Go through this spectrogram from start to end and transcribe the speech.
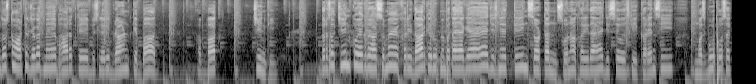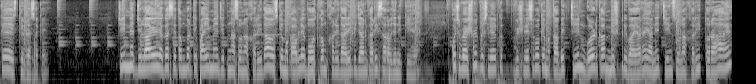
दोस्तों, आर्थिक जगत में भारत के बिस्लेरी ब्रांड के बाद अब बात चीन की। दरअसल, चीन को एक रहस्यमय खरीदार के रूप में बताया गया है, जिसने 300 टन सोना खरीदा है, जिससे उसकी करेंसी मज़बूत हो सके, स्थिर रह सके। चीन ने जुलाई, अगस्त, सितंबर तिपाही में जितना सोना खरीदा, उसके मुकाबले बहुत कम खरीदारी की जानकारी सार्वजनिक की है। कुछ वैश्विक विश्लेषकों के मुताबिक चीन गोल्ड का मिस्ट्री बायर है, यानी चीन सोना खरीद तो रहा है,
